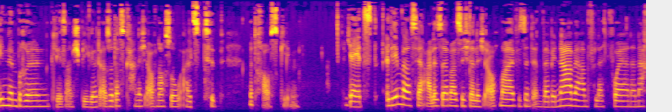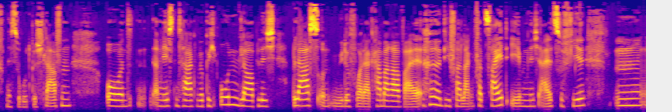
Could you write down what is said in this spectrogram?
in den Brillengläsern spiegelt. Also das kann ich auch noch so als Tipp mit rausgeben. Ja, jetzt erleben wir das ja alle selber sicherlich auch mal. Wir sind im Webinar, wir haben vielleicht vorher in der Nacht nicht so gut geschlafen und am nächsten Tag wirklich unglaublich blass und müde vor der Kamera, weil die verlangt, verzeiht eben nicht allzu viel. Mm,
